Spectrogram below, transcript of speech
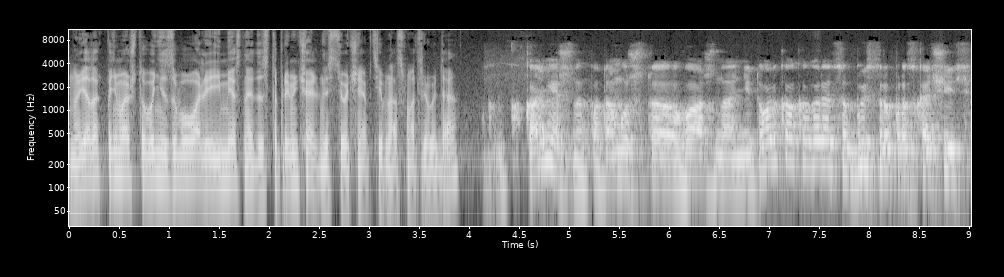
Но я так понимаю, что вы не забывали и местные достопримечательности очень активно осматривать, да? Конечно, потому что важно не только, как говорится, быстро проскочить,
